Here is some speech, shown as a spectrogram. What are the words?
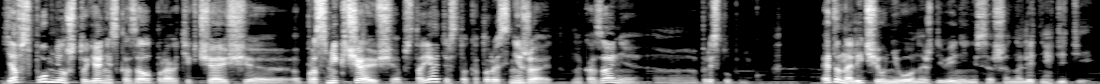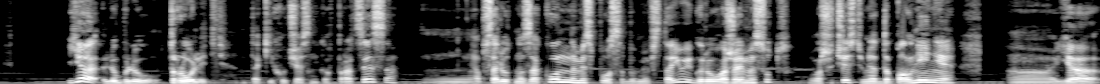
Я вспомнил, что я не сказал про отягчающее, про смягчающее обстоятельство, которое снижает наказание э, преступнику. Это наличие у него на иждивении несовершеннолетних детей. Я люблю троллить таких участников процесса абсолютно законными способами. Встаю и говорю, уважаемый суд, ваша честь, у меня дополнение. А, я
